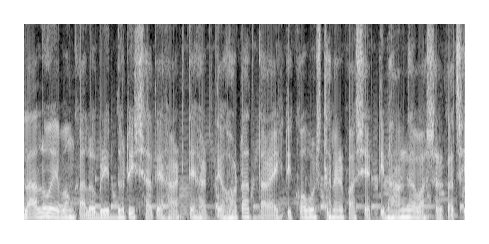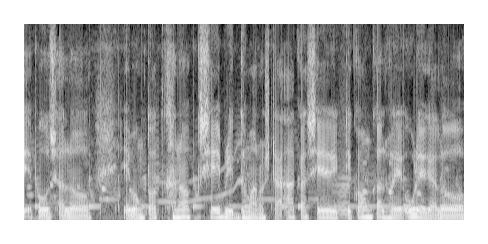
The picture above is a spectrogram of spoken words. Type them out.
লালু এবং কালো বৃদ্ধটির সাথে হাঁটতে হাঁটতে হঠাৎ তারা একটি কবরস্থানের পাশে একটি ভাঙ্গা বাসার কাছে পৌঁছালো এবং তৎক্ষণাৎ সেই বৃদ্ধ মানুষটা আকাশে একটি কঙ্কাল হয়ে উড়ে গেল।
